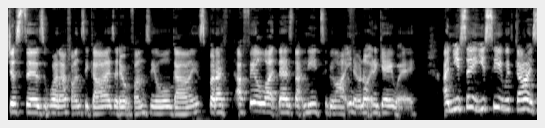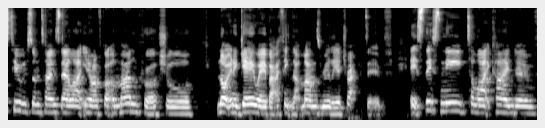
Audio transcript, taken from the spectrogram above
just as when I fancy guys, I don't fancy all guys. But I, I feel like there's that need to be like, you know, not in a gay way. And you see you see it with guys too. Sometimes they're like, you know, I've got a man crush or not in a gay way, but I think that man's really attractive. It's this need to like kind of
